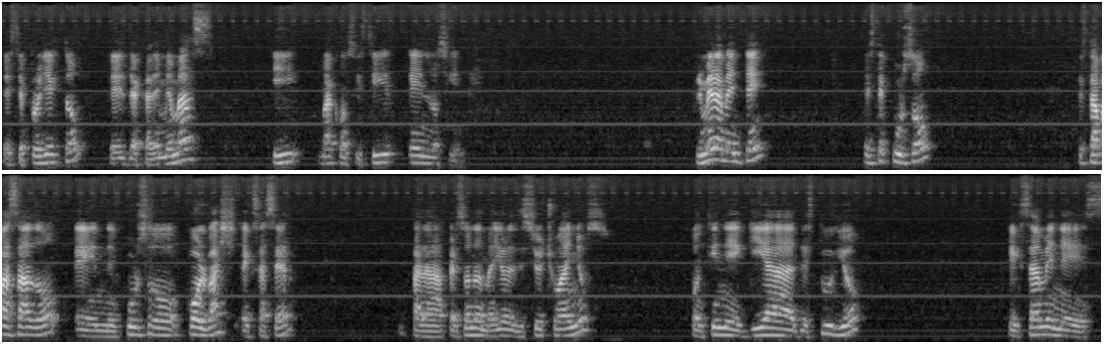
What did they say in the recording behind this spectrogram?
Este proyecto es de Academia Más y va a consistir en lo siguiente. Primeramente, este curso está basado en el curso Colbash Exacer para personas mayores de 18 años. Contiene guía de estudio, exámenes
